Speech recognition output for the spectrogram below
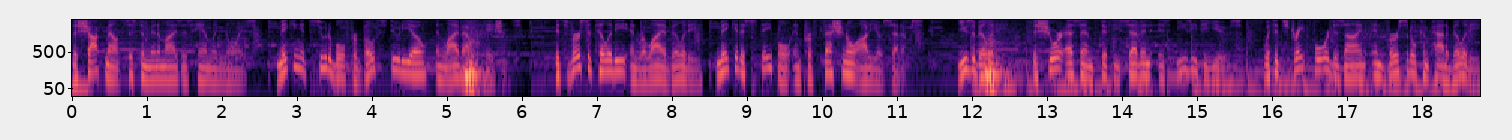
The shock mount system minimizes handling noise, making it suitable for both studio and live applications. Its versatility and reliability make it a staple in professional audio setups. Usability the Shure SM57 is easy to use, with its straightforward design and versatile compatibility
